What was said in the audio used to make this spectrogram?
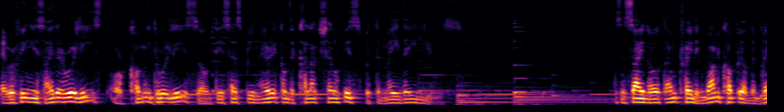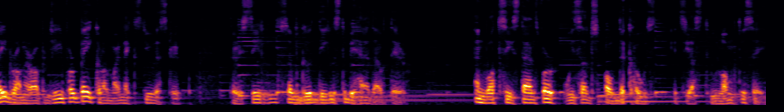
everything is either released or coming to release, so this has been Eric of the Kallax Shelfies with the Mayday news. As a side note, I'm trading one copy of the Blade Runner RPG for bacon on my next US trip. There is still some good deals to be had out there. And WotC stands for Wizards of the Coast, it's just too long to say.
